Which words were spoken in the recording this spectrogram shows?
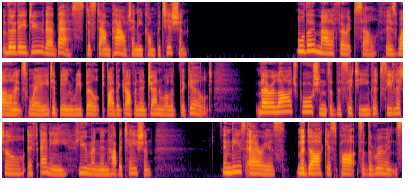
though they do their best to stamp out any competition. Although Malifaux itself is well on its way to being rebuilt by the Governor General of the Guild, there are large portions of the city that see little, if any, human inhabitation. In these areas, the darkest parts of the ruins,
